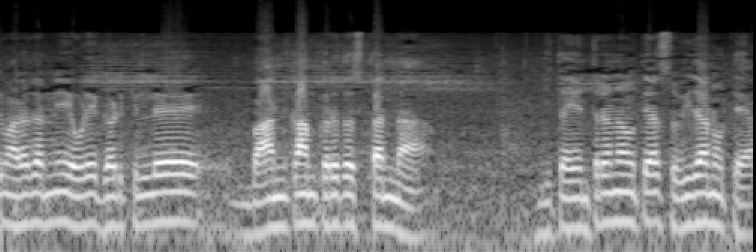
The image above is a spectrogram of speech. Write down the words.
महाराजांनी एवढे गड किल्ले बांधकाम करत असताना जिथं यंत्रणा नव्हत्या सुविधा नव्हत्या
